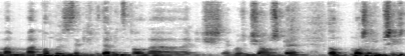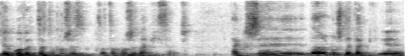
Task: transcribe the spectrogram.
ma, ma pomysł, jakieś wydawnictwo na, na jakiś, jakąś książkę, to może mi przyjść do głowy, kto to może, kto to może napisać. Także no, różne takie,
